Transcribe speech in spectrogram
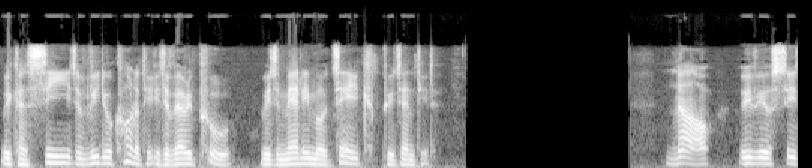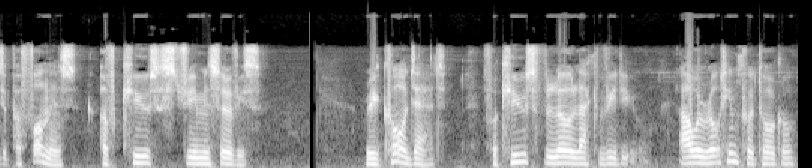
We can see the video quality is very poor with many mosaic presented. Now we will see the performance of QoS streaming service. Recall that, for QoS flow-like video, our routing protocol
